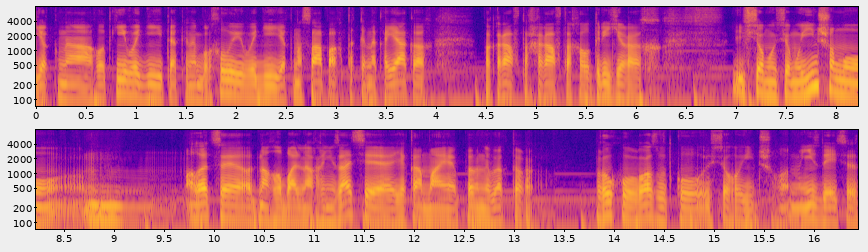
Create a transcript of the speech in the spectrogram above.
як на гладкій воді, так і на бурхливій воді, як на сапах, так і на каяках, по крафтах, рафтах, аутрігерах і всьому всьому іншому. Але це одна глобальна організація, яка має певний вектор руху, розвитку і всього іншого. Мені здається,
